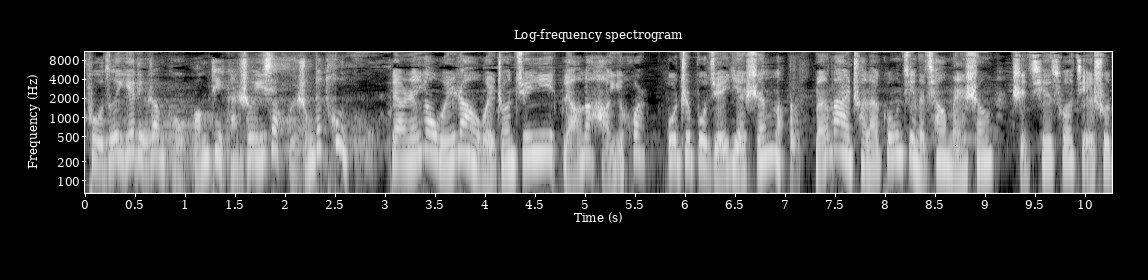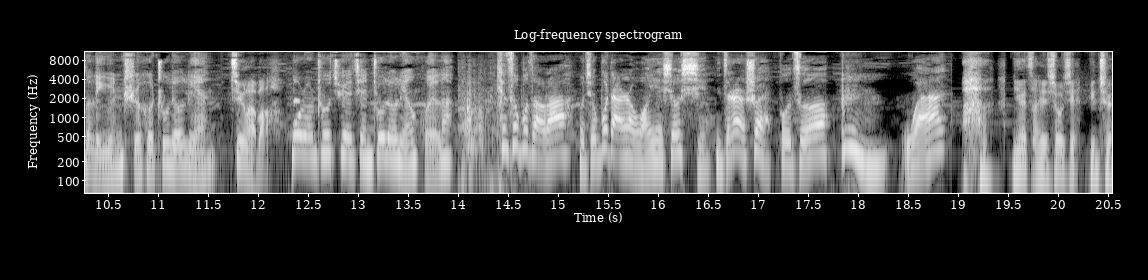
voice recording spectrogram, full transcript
否则也得让狗皇帝感受一下毁容的痛苦。两人又围绕伪装军医聊了好一会儿。不知不觉夜深了，门外传来恭敬的敲门声，是切磋结束的李云池和朱榴莲。进来吧。慕容朱雀见朱榴莲回来，天色不早了，我就不打扰王爷休息，你在这儿睡，否则，嗯，晚安。你也早些休息，云池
